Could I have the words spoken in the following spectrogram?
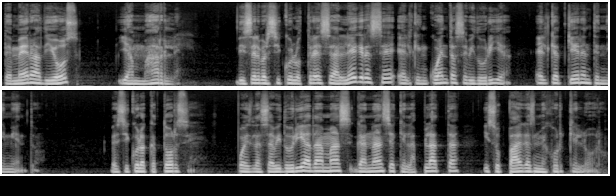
temer a Dios y amarle. Dice el versículo 13, alégrese el que encuentra sabiduría, el que adquiere entendimiento. Versículo 14, pues la sabiduría da más ganancia que la plata y su paga es mejor que el oro.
